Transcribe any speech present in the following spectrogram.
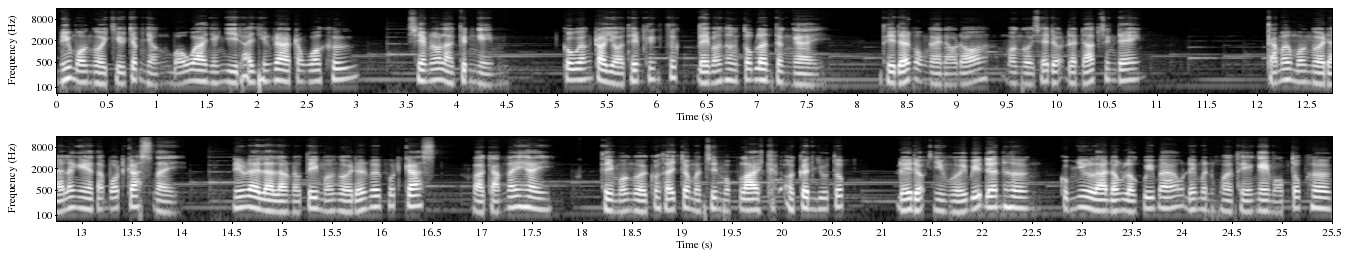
Nếu mọi người chịu chấp nhận bỏ qua những gì đã diễn ra trong quá khứ, xem nó là kinh nghiệm, cố gắng trau dồi thêm kiến thức để bản thân tốt lên từng ngày, thì đến một ngày nào đó mọi người sẽ được đền đáp xứng đáng. Cảm ơn mọi người đã lắng nghe tập podcast này. Nếu đây là lần đầu tiên mọi người đến với podcast và cảm thấy hay, thì mọi người có thể cho mình xin một like ở kênh youtube để được nhiều người biết đến hơn cũng như là động lực quý báu để mình hoàn thiện ngày một tốt hơn,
